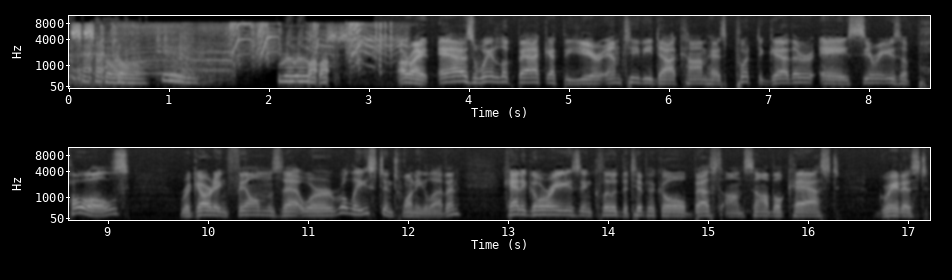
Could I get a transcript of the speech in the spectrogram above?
Sector 2. Robots. All right. As a way to look back at the year, MTV.com has put together a series of polls regarding films that were released in 2011. Categories include the typical best ensemble cast, greatest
